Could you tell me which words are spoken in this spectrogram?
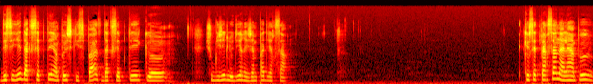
d'essayer d'accepter un peu ce qui se passe, d'accepter que je suis obligée de le dire et j'aime pas dire ça. Que cette personne, elle est un peu,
